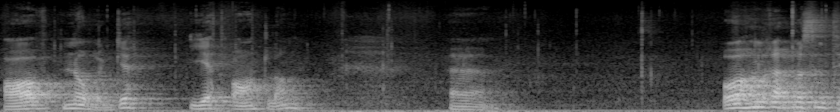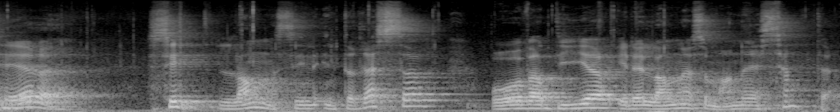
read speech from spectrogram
av Norge i et annet land. Eh, og han representerer sitt land, sine interesser og verdier i det landet som han er sendt til.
